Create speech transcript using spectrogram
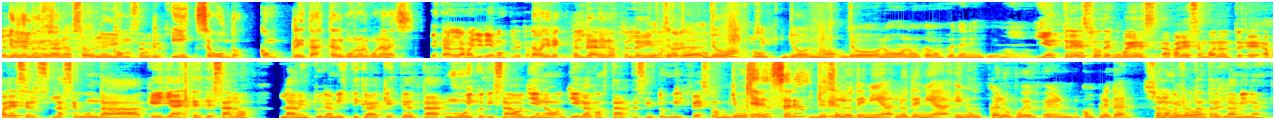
El de El de los dinosaurios. dinosaurios. el de Com- dinosaurios. Y segundo, ¿completaste alguno alguna vez? Están la mayoría completos. La mayoría. El de, Carlos. el de Este dinosaurios. está- yo, ¿Tú? sí, yo no, yo no, nunca completé ninguno. Y entre eso después aparecen, bueno, entre- eh, aparece el- la segunda, que ya este es de Salo, la aventura mística, que este está muy cotizado, lleno, llega a costar 300 mil pesos. Yo ¿Qué, ese, en serio? Yo Sí. ese lo tenía, lo tenía y nunca lo pude eh, completar. Solo me pero- faltan tres láminas.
